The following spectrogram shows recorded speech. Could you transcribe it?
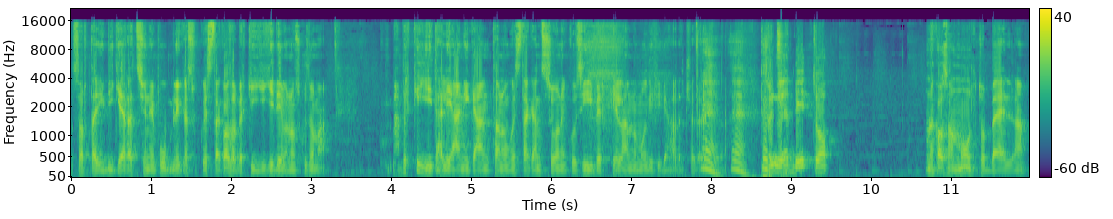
sorta di dichiarazione pubblica su questa cosa perché gli chiedevano scusa ma ma perché gli italiani cantano questa canzone così, perché l'hanno modificata, eccetera, eh, eccetera. Eh, Lui ha detto una cosa molto bella,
